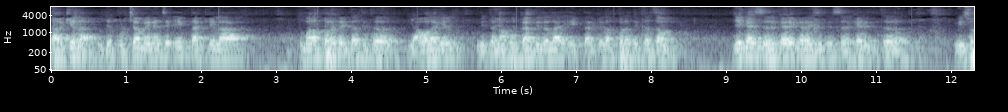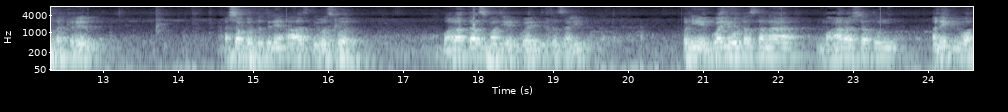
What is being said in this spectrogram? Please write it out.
तारखेला म्हणजे पुढच्या महिन्याच्या एक तारखेला तुम्हाला परत एकदा तिथं यावं लागेल. मी त्यांना होकार दिलेला आहे. एक तारखेला परत एकदा जाऊन जे काय सहकार्य करायचं ते सहकार्य तिथं मी स्वतः करेल. अशा पद्धतीने आज दिवसभर बारा तास माझी एन्क्वायरी तिथं झाली. पण ही एन्क्वायरी होत असताना महाराष्ट्रातून अनेक युवा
